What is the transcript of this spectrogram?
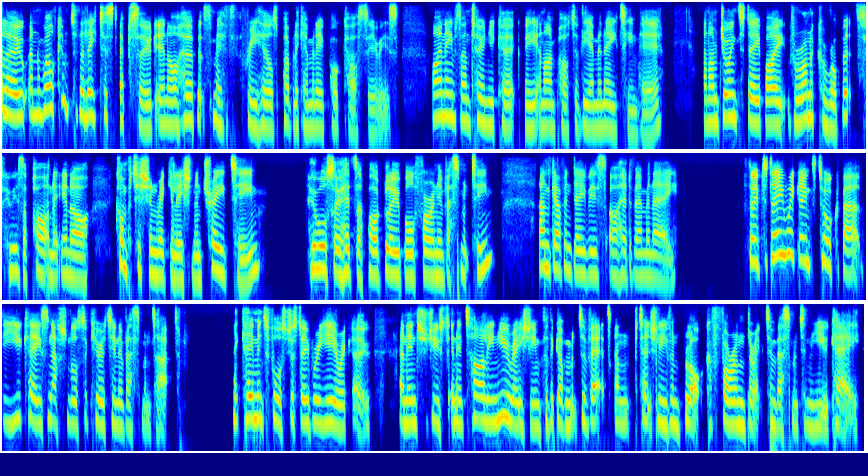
Hello, and welcome to the latest episode in our Herbert Smith Freehills Public M&A podcast series. My name's Antonia Kirkby, and I'm part of the M&A team here. And I'm joined today by Veronica Roberts, who is a partner in our competition regulation and trade team, who also heads up our global foreign investment team, and Gavin Davies, our head of M&A. So today we're going to talk about the UK's National Security and Investment Act. It came into force just over a year ago and introduced an entirely new regime for the government to vet and potentially even block foreign direct investment in the UK.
